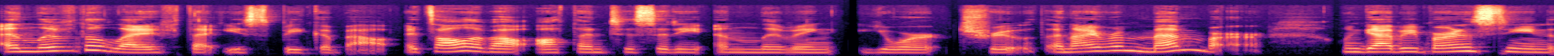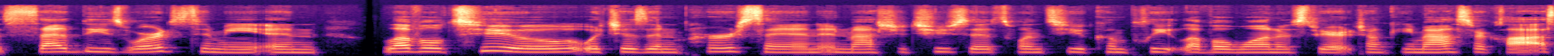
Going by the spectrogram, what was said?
And live the life that you speak about. It's all about authenticity and living your truth. And I remember when Gabby Bernstein said these words to me in level two, which is in person in Massachusetts, once you complete level one of Spirit Junkie Masterclass,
